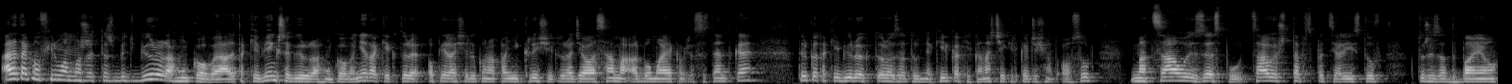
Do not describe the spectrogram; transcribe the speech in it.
Ale taką firmą może też być biuro rachunkowe, ale takie większe biuro rachunkowe, nie takie, które opiera się tylko na pani Krysi, która działa sama albo ma jakąś asystentkę, tylko takie biuro, które zatrudnia kilka, kilkanaście, kilkadziesiąt osób, ma cały zespół, cały sztab specjalistów, którzy zadbają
